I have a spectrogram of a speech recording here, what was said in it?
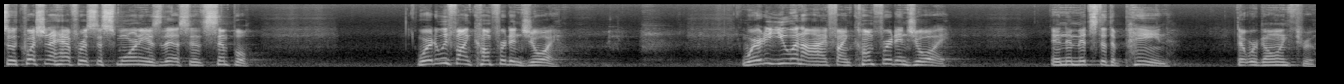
So, the question I have for us this morning is this, and it's simple Where do we find comfort and joy? Where do you and I find comfort and joy in the midst of the pain that we're going through?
